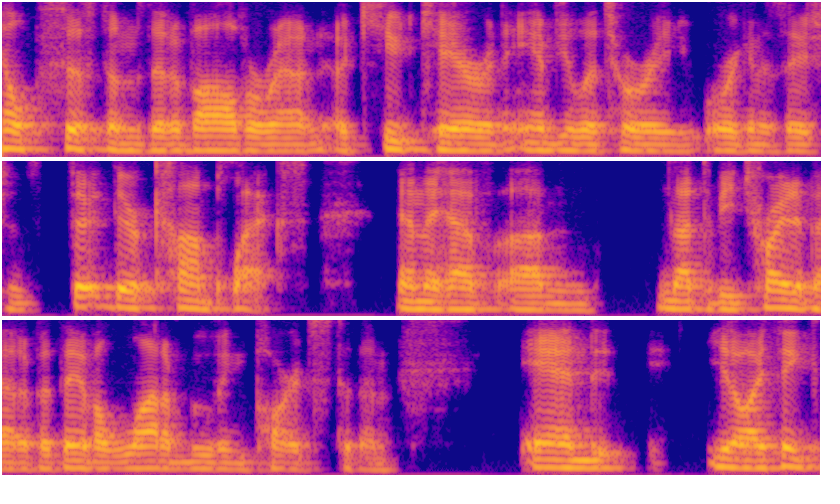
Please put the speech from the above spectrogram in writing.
health systems that evolve around acute care and ambulatory organizations, they're, they're complex and they have, um, not to be trite about it, but they have a lot of moving parts to them. And, you know, I think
